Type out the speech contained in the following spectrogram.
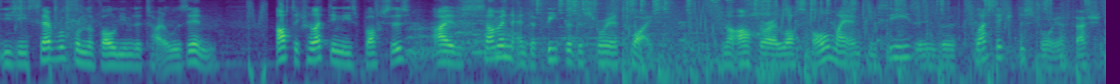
using several from the volume the title is in. After collecting these boxes, I have summoned and defeat the Destroyer twice, not after I lost all my NPCs in the classic Destroyer fashion.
